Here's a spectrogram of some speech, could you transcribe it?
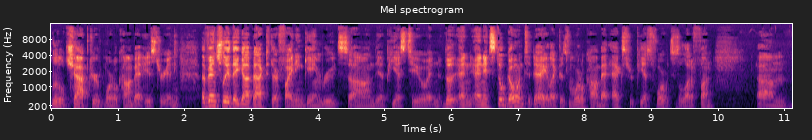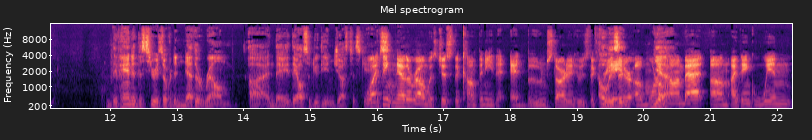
little chapter of Mortal Kombat history. And eventually they got back to their fighting game roots on the PS2, and the, and and it's still going today. Like there's Mortal Kombat X for PS4, which is a lot of fun. Um, they've handed the series over to NetherRealm, uh, and they they also do the Injustice games. well, I think NetherRealm was just the company that Ed Boon started, who's the Oh, creator of Mortal Yeah. Kombat. Um, I think when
